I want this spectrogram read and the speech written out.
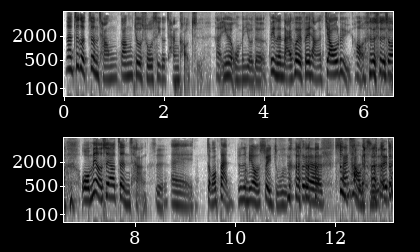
那这个正常，刚就说是一个参考值。那因为我们有的病人来会非常的焦虑，哈，就是说 我没有睡到正常，是哎怎么办？就是没有睡足 这个参考值，对对，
